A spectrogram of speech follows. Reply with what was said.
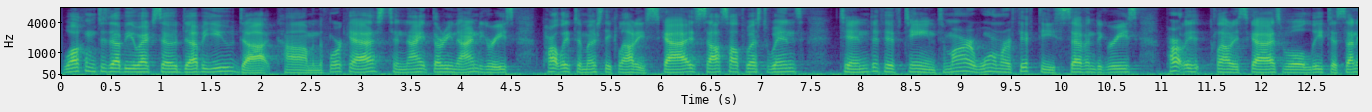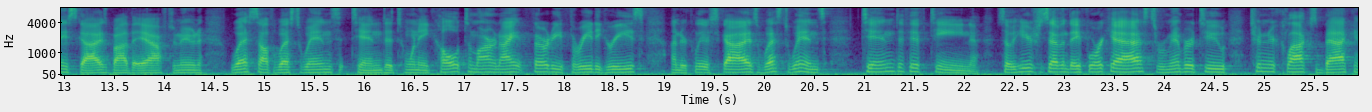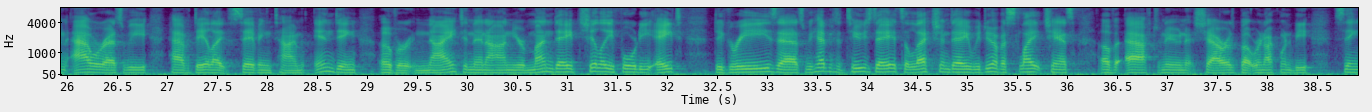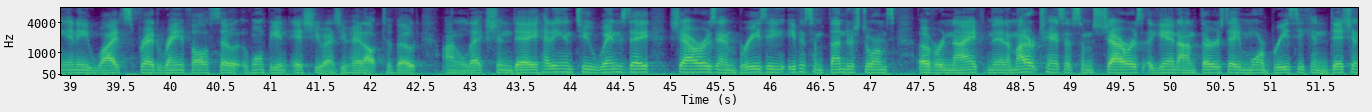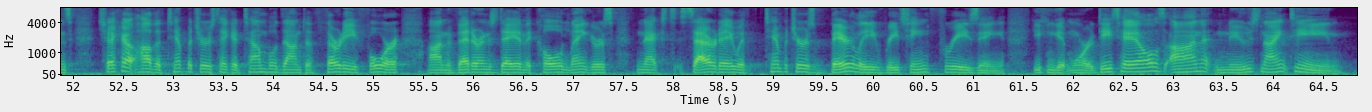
Welcome to WXOW.com. In the forecast, tonight 39 degrees, partly to mostly cloudy skies, south-southwest winds 10 to 15. Tomorrow, warmer 57 degrees, partly cloudy skies will lead to sunny skies by the afternoon. West-southwest winds 10 to 20. Cold tomorrow night, 33 degrees under clear skies, west winds 10 to 15. So here's your seven day forecast. Remember to turn your clocks back an hour as we have daylight saving time ending overnight. And then on your Monday, chilly 48 degrees. As we head into Tuesday, it's election day. We do have a slight chance of afternoon showers, but we're not going to be seeing any widespread rainfall, so it won't be an issue as you head out to vote on election day. Heading into Wednesday, showers and breezy, even some thunderstorms overnight, and then a moderate chance of some showers again on Thursday. More more breezy conditions. Check out how the temperatures take a tumble down to 34 on Veterans Day and the cold lingers next Saturday with temperatures barely reaching freezing. You can get more details on News 19.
